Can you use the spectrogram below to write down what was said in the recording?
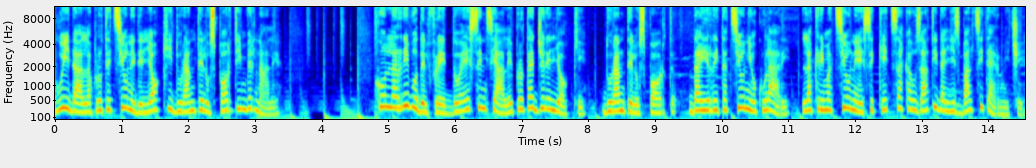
Guida alla protezione degli occhi durante lo sport invernale. Con l'arrivo del freddo è essenziale proteggere gli occhi, durante lo sport, da irritazioni oculari, lacrimazione e secchezza causati dagli sbalzi termici.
